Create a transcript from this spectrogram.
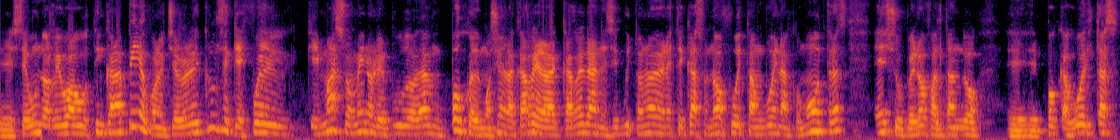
Eh, segundo arribó Agustín Canapino con el Chevrolet Cruze, que fue el que más o menos le pudo dar un poco de emoción a la carrera. La carrera en el circuito 9 en este caso no fue tan buena como otras, superó faltando eh, pocas vueltas,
